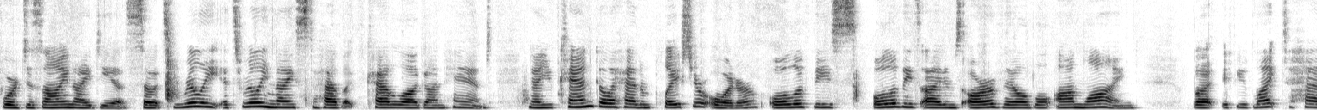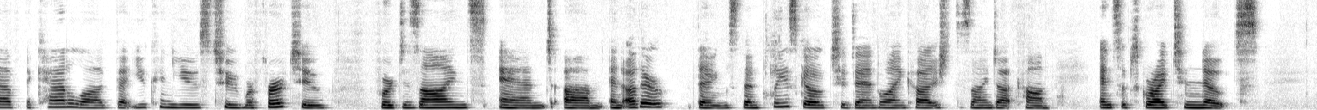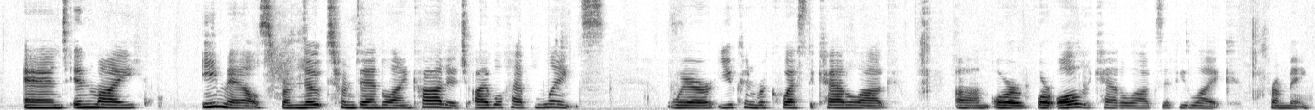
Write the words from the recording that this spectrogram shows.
for design ideas. So it's really it's really nice to have a catalog on hand. Now you can go ahead and place your order. All of these all of these items are available online. But if you'd like to have a catalog that you can use to refer to for designs and um, and other things, then please go to dandelioncottagedesign.com and subscribe to Notes. And in my emails from Notes from Dandelion Cottage, I will have links where you can request a catalog um, or, or all the catalogs if you like from me.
